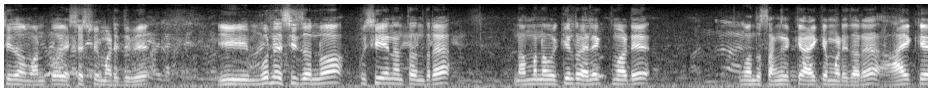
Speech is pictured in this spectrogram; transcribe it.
ಸೀಸನ್ ಒನ್ ಟು ಯಶಸ್ವಿ ಮಾಡಿದ್ದೀವಿ. ಈ ಮೂರನೇ ಸೀಸನ್ನು ಖುಷಿ ಏನಂತಂದರೆ ನಮ್ಮನ್ನು ವಕೀಲರು ಎಲೆಕ್ಟ್ ಮಾಡಿ ಒಂದು ಸಂಘಕ್ಕೆ ಆಯ್ಕೆ ಮಾಡಿದ್ದಾರೆ. ಆಯ್ಕೆ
